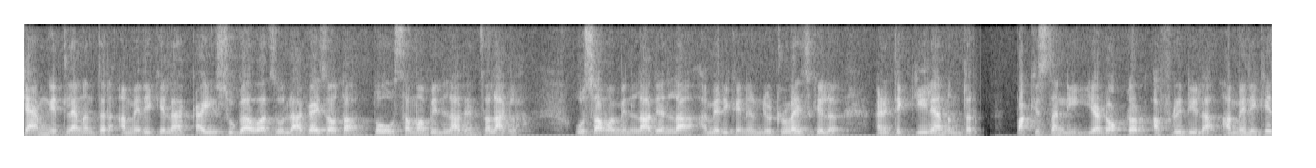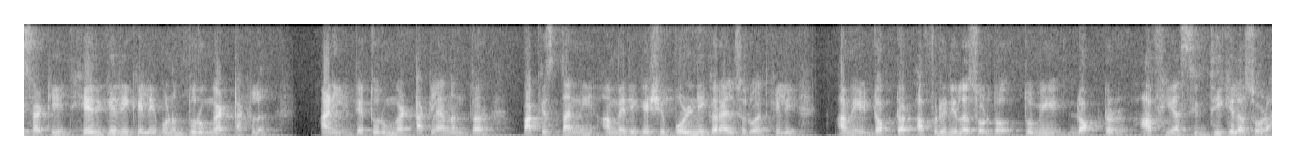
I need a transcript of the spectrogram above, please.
कॅम्प घेतल्यानंतर अमेरिकेला काही सुगावा जो लागायचा होता तो ओसामा बिन लादेनचा लागला. ओसामा बिन लादेनला अमेरिकेने न्यूट्रलाइज केलं आणि ते केल्यानंतर पाकिस्ताननी या डॉक्टर आफ्रिदीला अमेरिकेसाठी हेरगिरी केली म्हणून तुरुंगात टाकलं. आणि ते तुरुंगात टाकल्यानंतर पाकिस्ताननी अमेरिकेशी बोलणी करायला सुरुवात केली. आम्ही डॉक्टर आफ्रिदीला सोडतो. तुम्ही डॉक्टर आफिया सिद्दीकीला सोडा.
